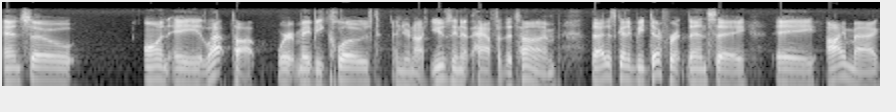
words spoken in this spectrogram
And so on a laptop where it may be closed and you're not using it half of the time, that is going to be different than say a iMac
